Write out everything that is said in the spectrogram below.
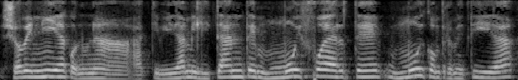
yo venía con una actividad militante muy fuerte, muy comprometida,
